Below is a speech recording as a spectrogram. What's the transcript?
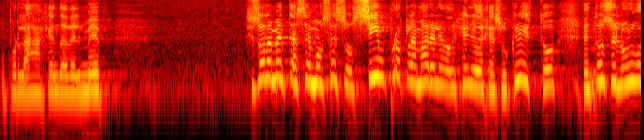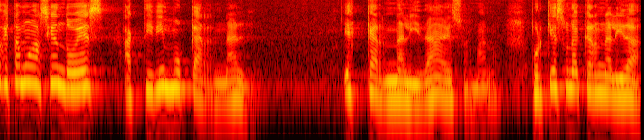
o por las agendas del MEP, Si solamente hacemos eso sin proclamar el Evangelio de Jesucristo, entonces lo único que estamos haciendo es activismo carnal. Es carnalidad eso, hermano. ¿Por qué es una carnalidad?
